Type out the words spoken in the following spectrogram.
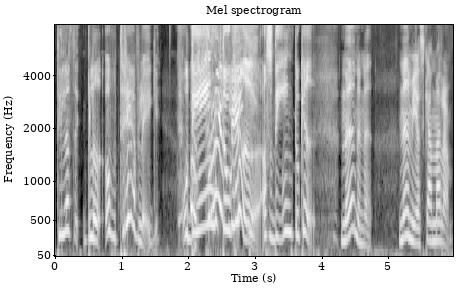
till att bli otrevlig. Och det är inte okej. Alltså det är inte okej. Nej nej nej. Nej men jag ska anmäla dem.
